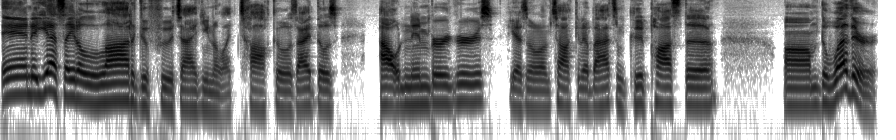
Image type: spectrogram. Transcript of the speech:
And uh, yes, I ate a lot of good foods. I had, you know, like tacos. I had those out and in burgers. If you guys know what I'm talking about. I had some good pasta. Um, the weather,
